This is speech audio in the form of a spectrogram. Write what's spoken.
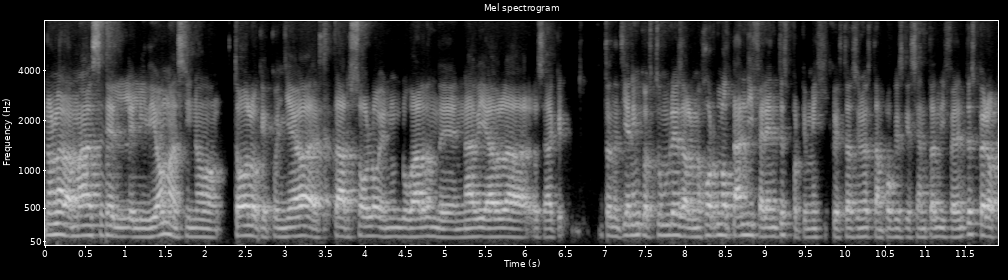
no nada más el, el, idioma, sino todo lo que conlleva estar solo en un lugar donde nadie habla, o sea, que, donde tienen costumbres a lo mejor no tan diferentes, porque México y Estados Unidos tampoco es que sean tan diferentes, pero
